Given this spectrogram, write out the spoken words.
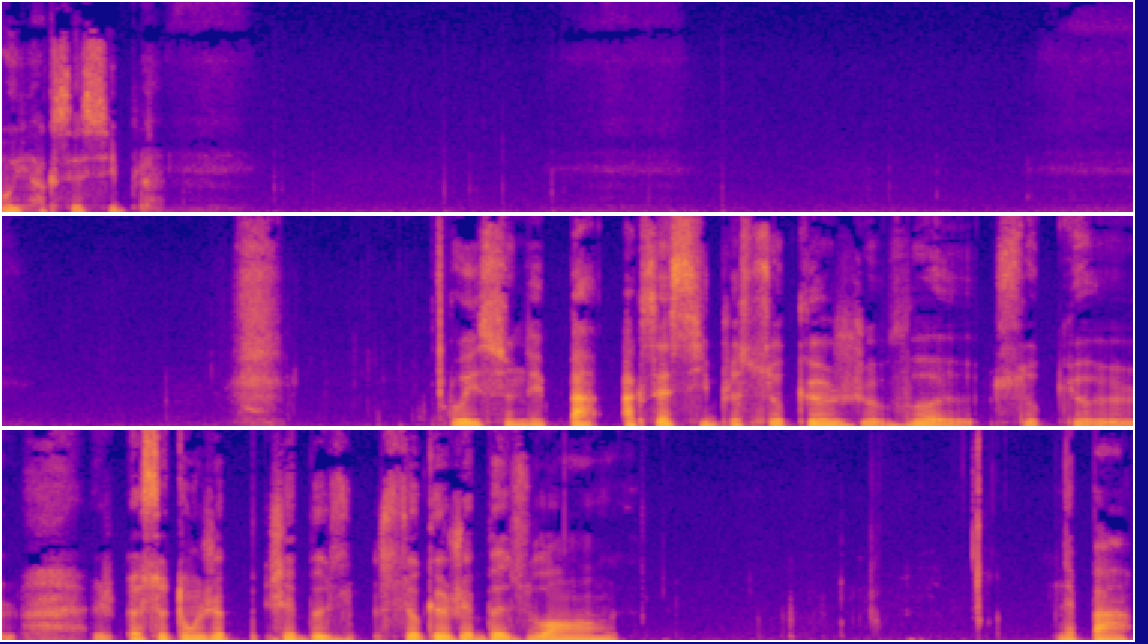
Oui, accessible. Oui, ce n'est pas accessible. Ce que je veux, ce que, ce dont j'ai besoin, ce que j'ai besoin, n'est pas,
